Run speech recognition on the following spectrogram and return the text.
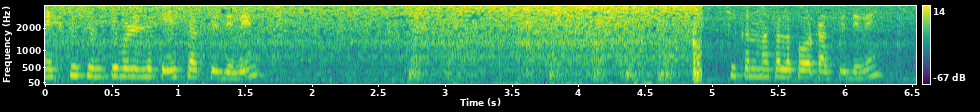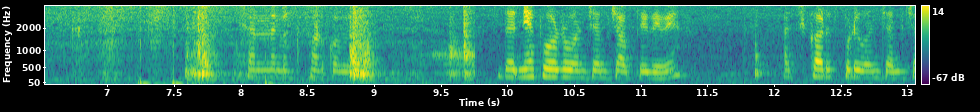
ನೆಕ್ಸ್ಟ್ ಶುಂಠಿ ಬೆಳ್ಳುಳ್ಳಿ ಪೇಸ್ಟ್ ಹಾಕ್ತಿದ್ದೀವಿ. ಚಿಕನ್ ಮಸಾಲ ಪೌಡ್ರ್ ಹಾಕ್ತಿದ್ದೀವಿ. ಚೆನ್ನಾಗಿ ಮಿಕ್ಸ್ ಮಾಡ್ಕೋಬೇಕು ಧನಿಯಾ ಪೌಡ್ರ್ ಒಂದು ಚಮಚ ಹಾಕ್ತಿದ್ದೀವಿ. ಅಚ್ಚ ಖಾರದ ಪುಡಿ ಒಂದು ಚಮಚ.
